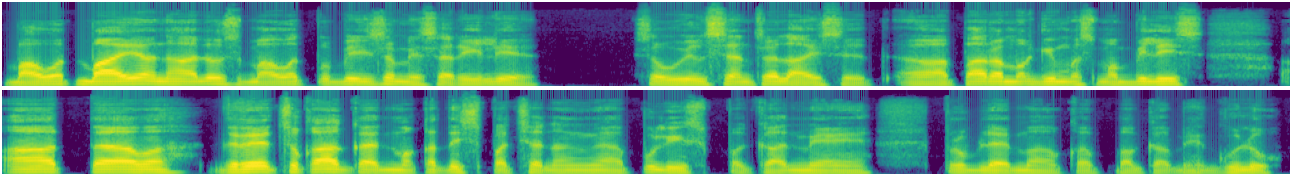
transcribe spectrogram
bawat bayan halos bawat probinsya may sarili eh. so we'll centralize it uh, para maging mas mabilis at uh, diretso kagad makadispatch siya ng uh, pulis pagka may problema kapag may gulo.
